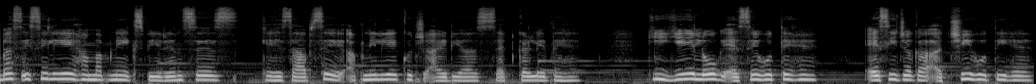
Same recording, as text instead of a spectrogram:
बस इसीलिए हम अपने एक्सपीरियंसेस के हिसाब से अपने लिए कुछ आइडियाज़ सेट कर लेते हैं कि ये लोग ऐसे होते हैं, ऐसी जगह अच्छी होती है,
